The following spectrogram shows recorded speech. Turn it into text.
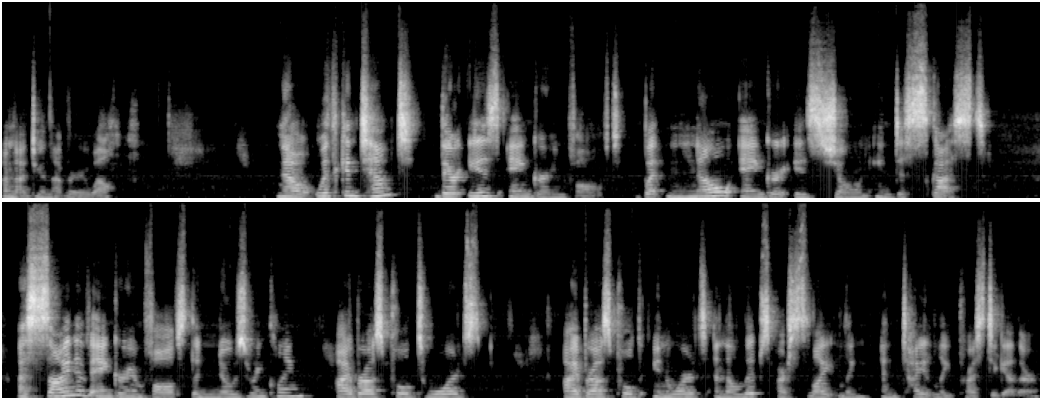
I'm not doing that very well. Now, with contempt, there is anger involved, but no anger is shown in disgust. A sign of anger involves the nose wrinkling, eyebrows pulled towards, eyebrows pulled inwards, and the lips are slightly and tightly pressed together.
